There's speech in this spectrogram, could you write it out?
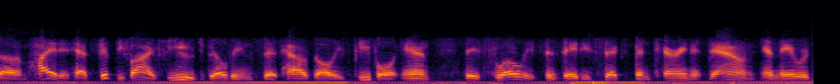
um, height, it had 55 huge buildings that housed all these people. And they slowly, since '86, been tearing it down, and they were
